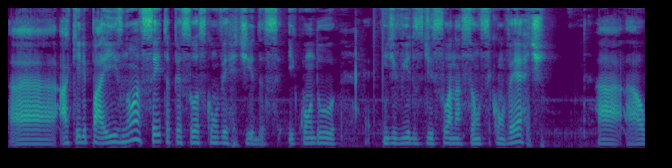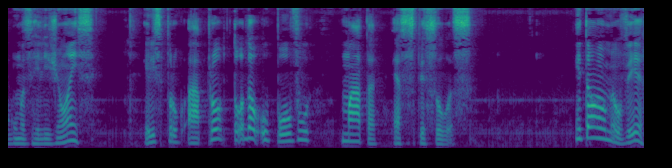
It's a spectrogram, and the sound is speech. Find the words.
ah, aquele país não aceita pessoas convertidas e quando indivíduos de sua nação se converte a, a algumas religiões, eles a, pro, todo o povo mata essas pessoas. Então, ao meu ver,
